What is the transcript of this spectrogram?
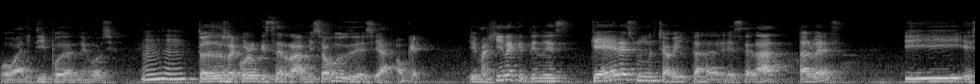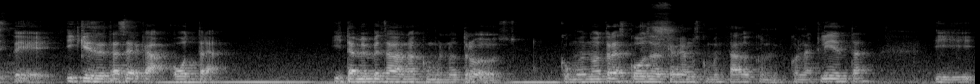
o al tipo de negocio. Entonces recuerdo que cerraba mis ojos y decía, ok, imagina que tienes, que eres una chavita de esa edad, tal vez, y, este, y que se te acerca otra. Y también pensaba como en otros, como en otras cosas que habíamos comentado con, con la clienta y,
